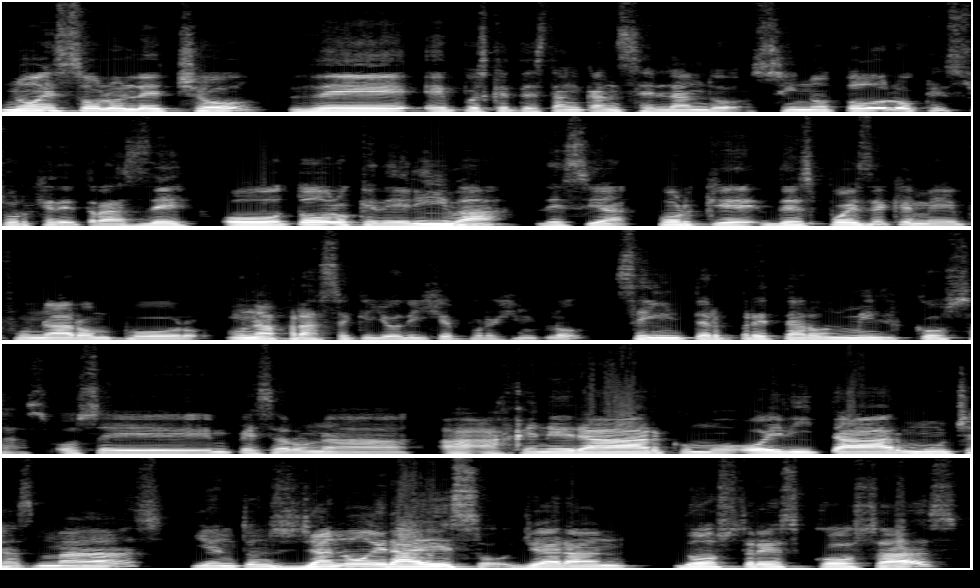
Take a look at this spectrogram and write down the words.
no es solo el hecho de eh, pues que te están cancelando, sino todo lo que surge detrás de o todo lo que deriva, decía, porque después de que me funaron por una frase que yo dije, por ejemplo, se interpretaron mil cosas o se empezaron a, a generar como o editar muchas más y entonces ya no era eso, ya eran dos, tres cosas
